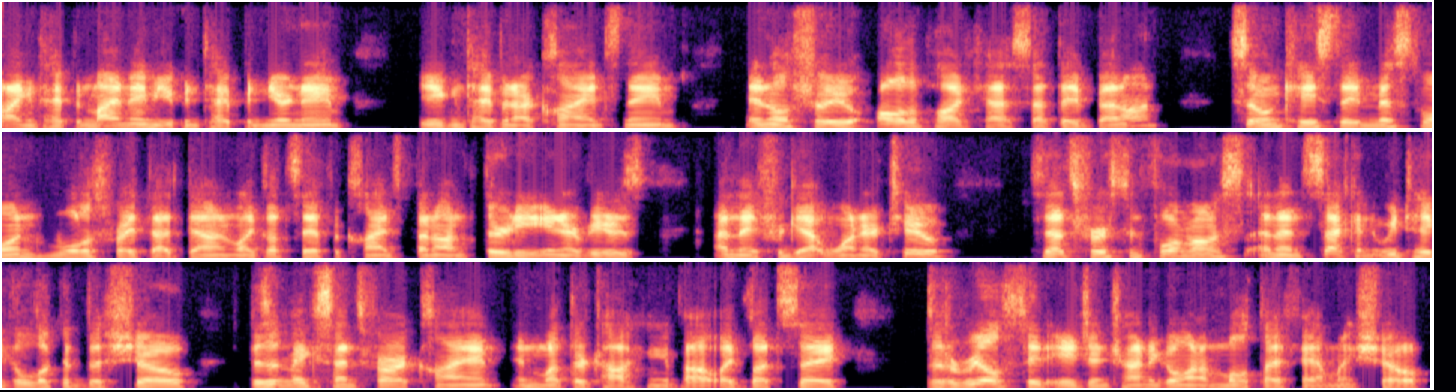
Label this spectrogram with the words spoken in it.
i can type in my name you can type in your name you can type in our client's name and it'll show you all the podcasts that they've been on. So in case they missed one we'll just write that down. Like let's say if a client's been on 30 interviews and they forget one or two so that's first and foremost. And then second we take a look at the show. Does it make sense for our client and what they're talking about? Like let's say is it a real estate agent trying to go on a multifamily show?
